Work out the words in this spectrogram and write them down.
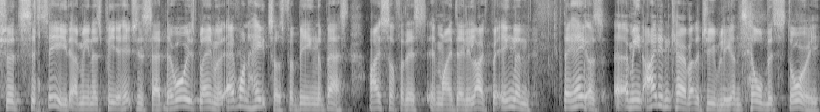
should secede. I mean, as Peter Hitchens said, they're always blaming us. Everyone hates us for being the best. I suffer this in my daily life, but England. They hate us. I mean, I didn't care about the Jubilee until this story.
